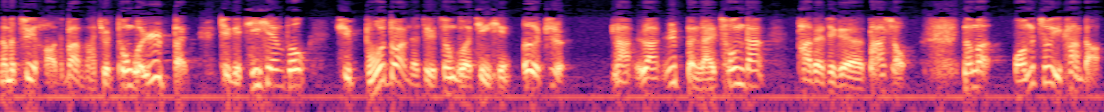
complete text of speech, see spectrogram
那么最好的办法就是通过日本这个急先锋去不断的对中国进行遏制。啊，让日本来充当他的这个打手。那么我们注意看到，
